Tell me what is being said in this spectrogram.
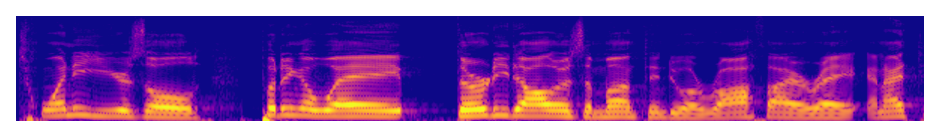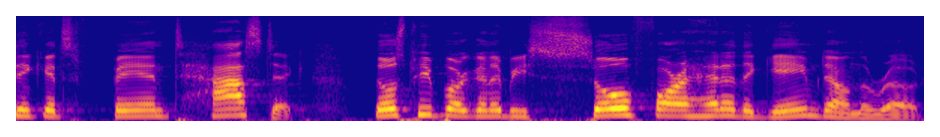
20 years old putting away $30 a month into a Roth IRA, and I think it's fantastic. Those people are going to be so far ahead of the game down the road.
